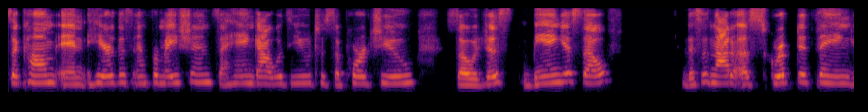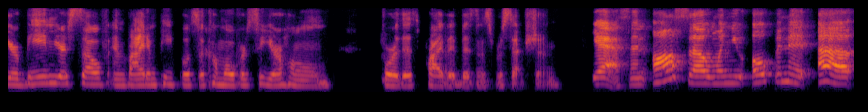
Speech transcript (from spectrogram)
to come and hear this information, to hang out with you, to support you. So just being yourself. This is not a scripted thing. You're being yourself, inviting people to come over to your home for this private business reception. Yes. And also, when you open it up,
